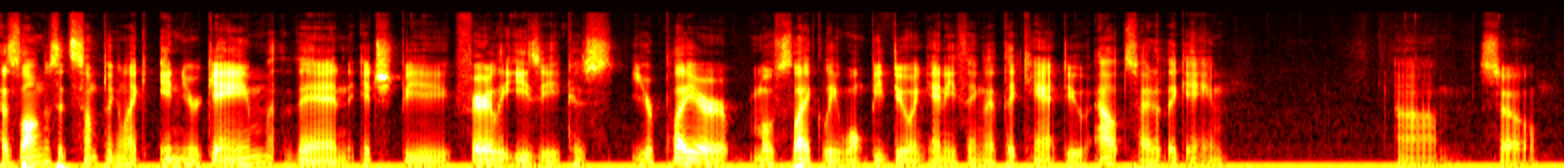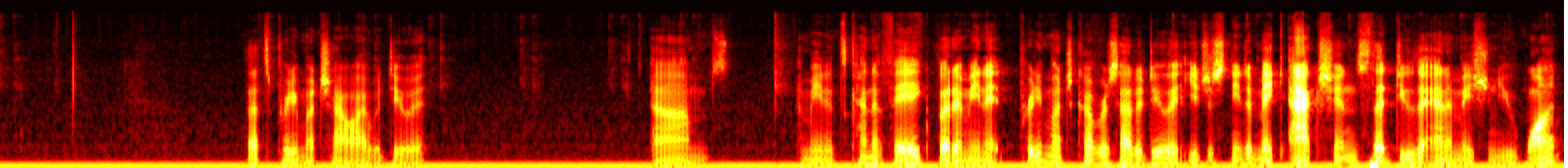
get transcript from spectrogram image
as long as it's something like in your game, then it should be fairly easy because your player most likely won't be doing anything that they can't do outside of the game. Um, so That's pretty much how I would do it. Um, I mean, it's kind of vague, but I mean, it pretty much covers how to do it. You just need to make actions that do the animation you want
